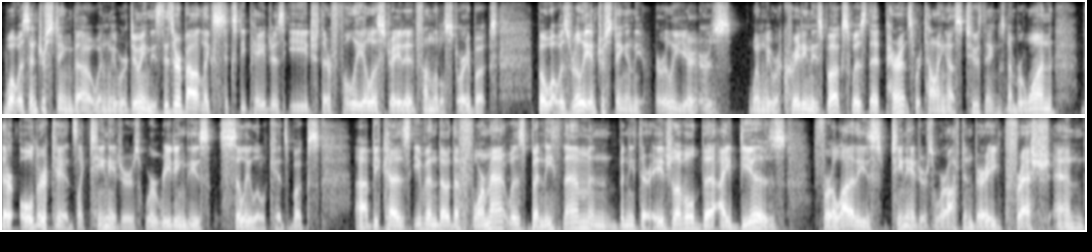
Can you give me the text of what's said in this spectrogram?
What was interesting though when we were doing these, these are about like 60 pages each. They're fully illustrated, fun little storybooks. But what was really interesting in the early years when we were creating these books was that parents were telling us two things. Number one, their older kids, like teenagers, were reading these silly little kids' books. Uh, because even though the format was beneath them and beneath their age level, the ideas for a lot of these teenagers were often very fresh and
